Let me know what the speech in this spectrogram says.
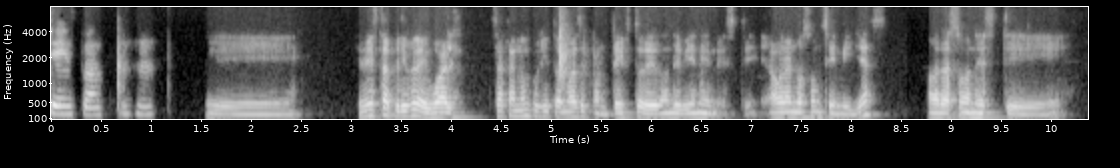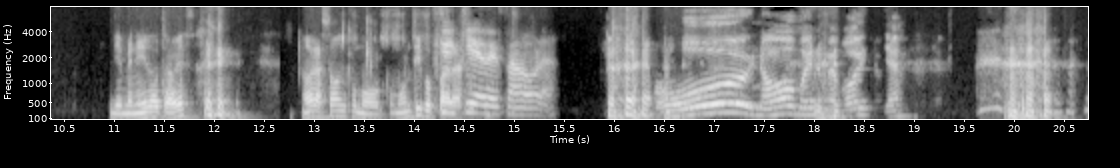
James Bond. Uh -huh. en esta película igual sacan un poquito más de contexto de dónde vienen, este, ahora no son semillas, ahora son este Bienvenido otra vez. ahora son como, como un tipo para. ¿Qué quieres ahora? Uy, no, bueno, me voy, ya.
